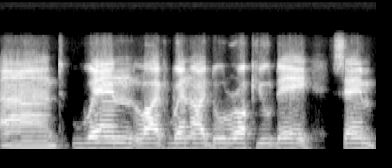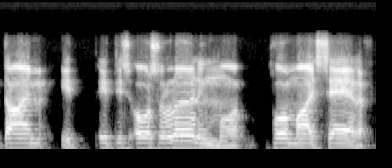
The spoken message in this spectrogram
and when like when i do rock you day same time it it is also learning more for myself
